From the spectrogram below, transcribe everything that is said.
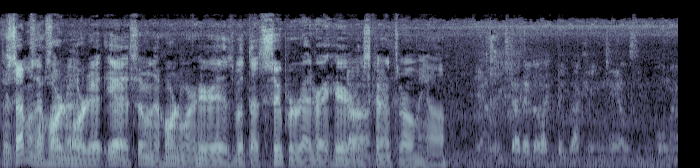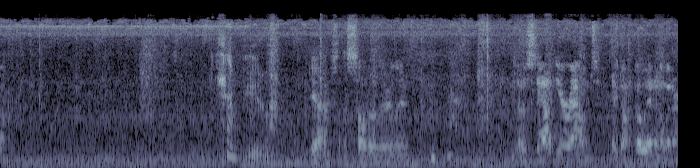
those Some of the tips hornwort, it, yeah, some of the hornwort here is, but the super red right here Oh, was kind of throwing me off. Yeah, each time they're, they're like big raccoon tails. You can pull them out. Beautiful. Yeah, I saw those earlier. No stout year round. They don't go in in the winter.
